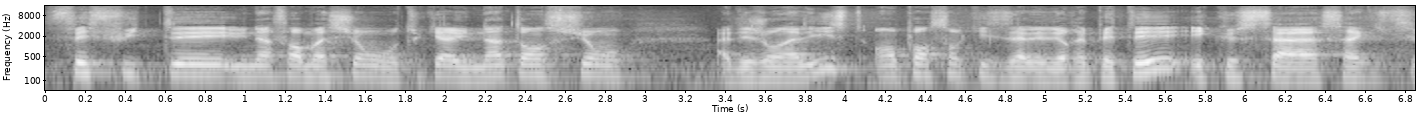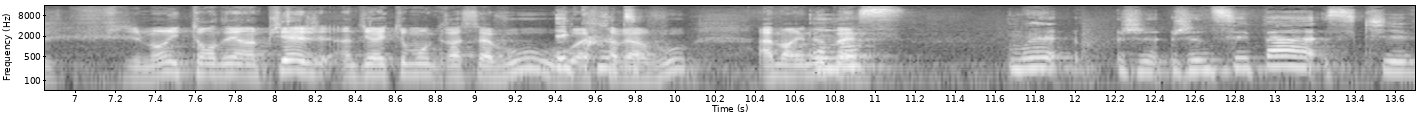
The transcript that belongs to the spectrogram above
fait fuiter une information, ou en tout cas une intention à des journalistes en pensant qu'ils allaient le répéter et que ça, ça finalement, ils tendaient un piège indirectement grâce à vous ou à travers vous à Marine Le Pen. Moi, je, je, ne sais pas ce qui est,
